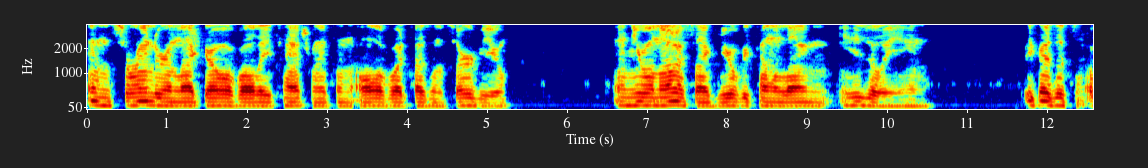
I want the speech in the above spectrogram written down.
and surrender and let go of all the attachments and all of what doesn't serve you. And you will notice like you'll become aligned easily and because it's a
